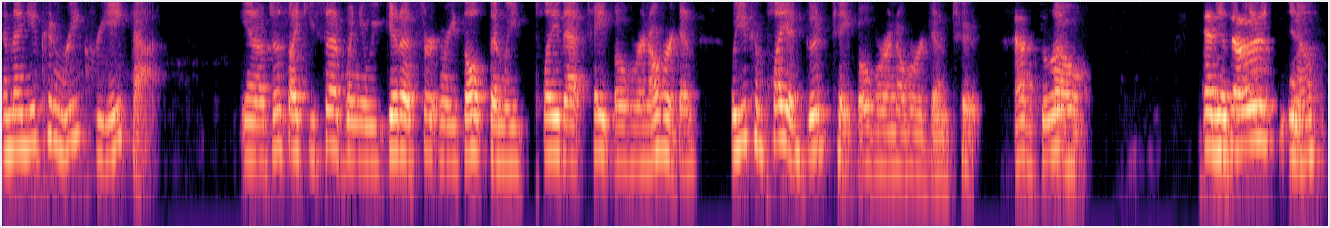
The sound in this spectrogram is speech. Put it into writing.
and then you can recreate that you know just like you said when you we get a certain result then we play that tape over and over again well, you can play a good tape over and over again too. Absolutely. So, and those, you know,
